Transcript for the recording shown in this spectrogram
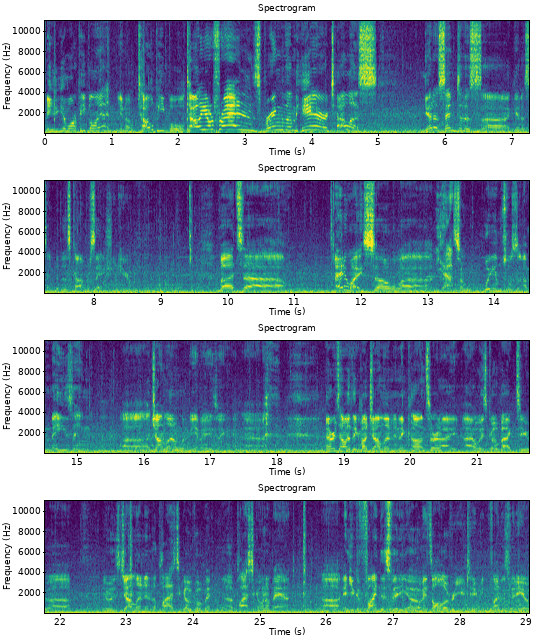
Uh, need to get more people in. You know, tell people, tell your friends, bring them here. Tell us, get us into this, uh, get us into this conversation here. But um, anyway, so uh, yeah, so Williams was amazing. Uh, John Lennon would be amazing. Uh, every time I think about John Lennon in concert, I, I always go back to uh, it was John Lennon and the Plastic, Oko, uh, Plastic Ono Band, uh, and you can find this video. It's all over YouTube. You can find this video.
